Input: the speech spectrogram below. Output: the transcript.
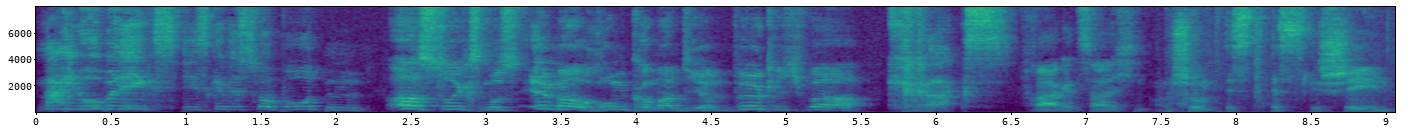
Nein, Obelix, die ist gewiss verboten. Asterix muss immer rumkommandieren, wirklich wahr. Krax. Fragezeichen. Und schon ist es geschehen.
